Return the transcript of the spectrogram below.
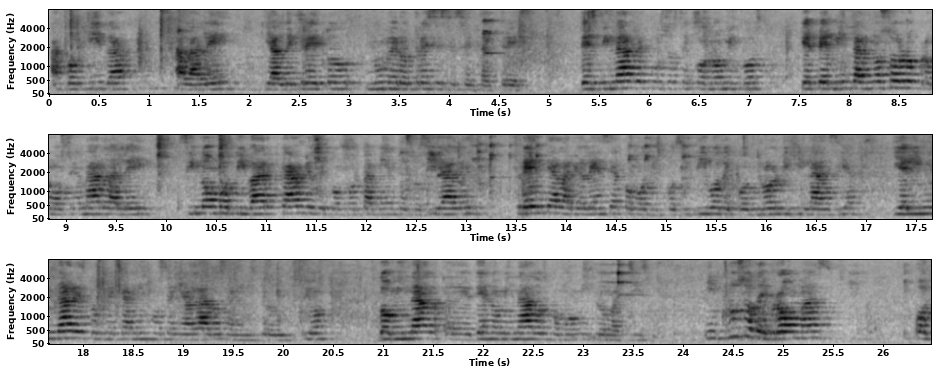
acogida a la ley y al decreto número 1363, destinar recursos económicos que permitan no solo promocionar la ley, sino motivar cambios de comportamientos sociales frente a la violencia como dispositivo de control, vigilancia y eliminar estos mecanismos señalados en la introducción, eh, denominados como micromachismo, incluso de bromas o.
